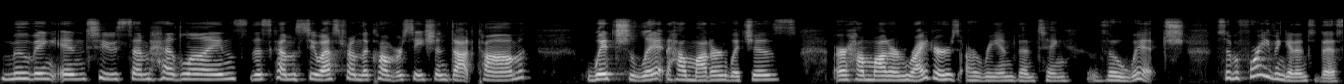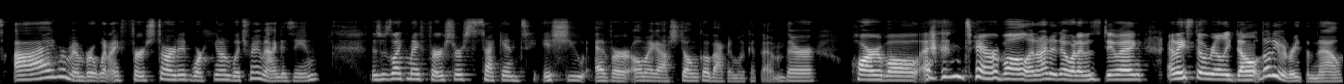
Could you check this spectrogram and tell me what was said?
moving into some headlines. This comes to us from theconversation.com. Witch Lit How Modern Witches or How Modern Writers Are Reinventing the Witch. So, before I even get into this, I remember when I first started working on Witch Way magazine, this was like my first or second issue ever. Oh my gosh, don't go back and look at them. They're horrible and terrible, and I didn't know what I was doing, and I still really don't. Don't even read them now.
